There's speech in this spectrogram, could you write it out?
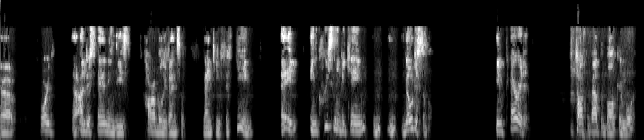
uh, toward uh, understanding these horrible events of 1915, uh, it increasingly became n- noticeable, imperative to talk about the Balkan Wars.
